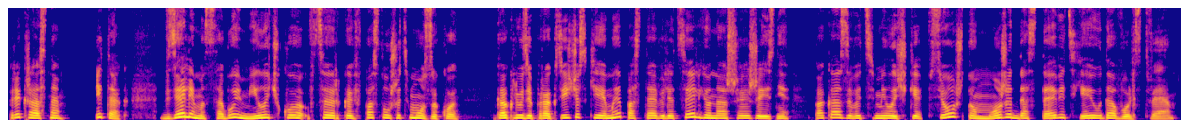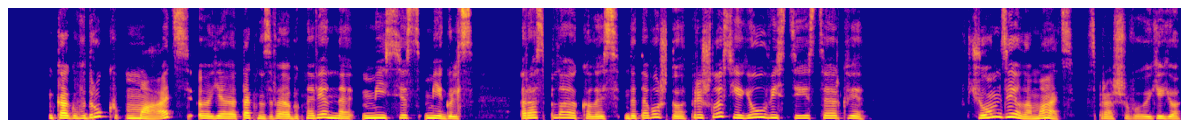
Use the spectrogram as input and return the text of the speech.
Прекрасно. Итак, взяли мы с собой Милочку в церковь послушать музыку — как люди практические, мы поставили целью нашей жизни показывать Милочке все, что может доставить ей удовольствие. Как вдруг мать, э, я так называю обыкновенно миссис Миггельс, расплакалась до того, что пришлось ее увести из церкви. «В чем дело, мать?» — спрашиваю ее,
